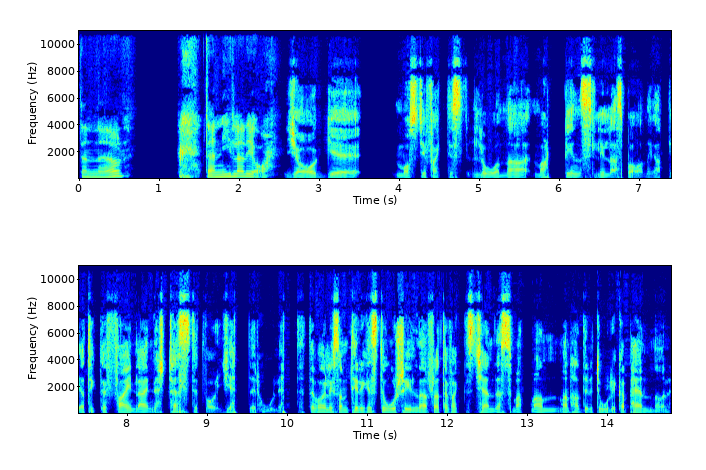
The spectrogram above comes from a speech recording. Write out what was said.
den, den gillade jag. Jag måste ju faktiskt låna Martins lilla spaning. Att jag tyckte Fineliners-testet var jätteroligt. Det var liksom tillräckligt stor skillnad för att det faktiskt kändes som att man, man hade lite olika pennor.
